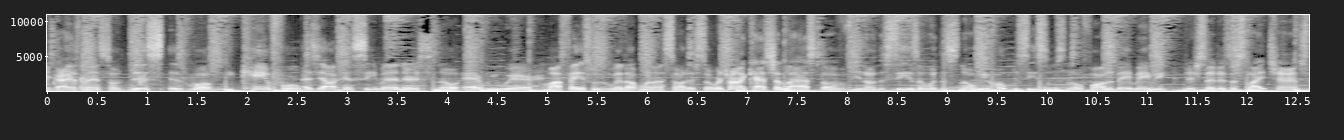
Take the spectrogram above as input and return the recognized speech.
Alright guys man, so this is what we came for. As y'all can see man, there's snow everywhere. My face was lit up when I saw this. So we're trying to catch the last of, you know, the season with the snow. We hope to see some snowfall today maybe. They said there's a slight chance.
